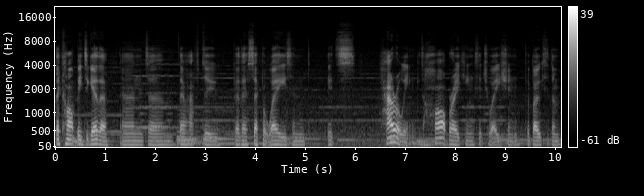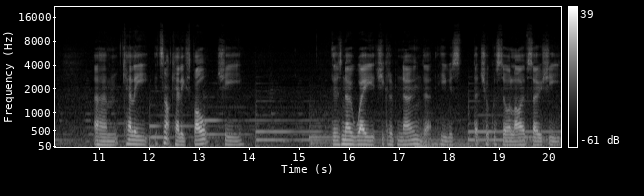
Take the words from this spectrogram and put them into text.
They can't be together, and um, they'll have to go their separate ways, and it's harrowing. It's a heartbreaking situation for both of them. Um, Kelly, it's not Kelly's fault. She, there's no way she could have known that he was that Chuck was still alive. So she,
